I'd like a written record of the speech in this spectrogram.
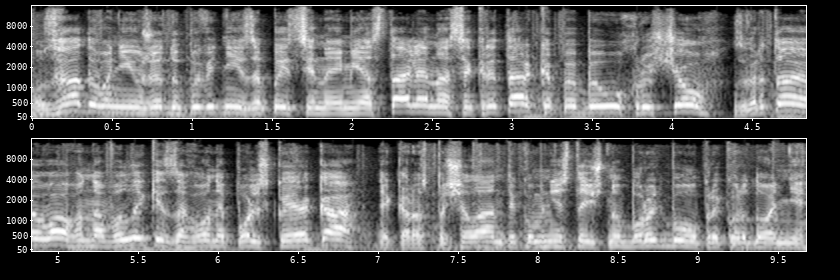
У згадуваній уже доповідній записці на ім'я Сталіна секретар КПБУ Хрущов звертає увагу на великі загони польської АК, яка розпочала антикомуністичну боротьбу у прикордонні.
